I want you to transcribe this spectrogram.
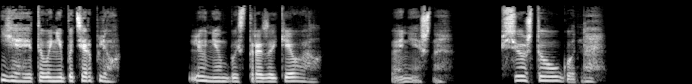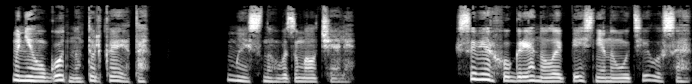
Я этого не потерплю. Лёня быстро закивал. Конечно, все что угодно. Мне угодно только это. Мы снова замолчали. Сверху грянула песня Наутилуса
